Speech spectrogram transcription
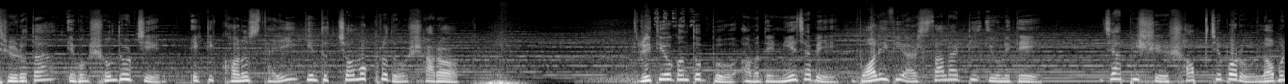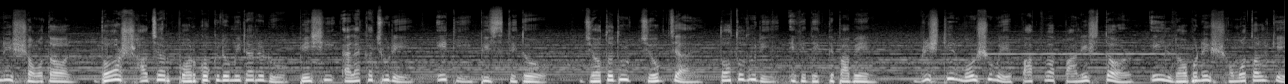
দৃঢ়তা এবং সৌন্দর্যের একটি ক্ষণস্থায়ী কিন্তু চমকপ্রদ স্মারক। তৃতীয় গন্তব্য আমাদের নিয়ে যাবে বলিভিয়ার সালাডি ইউনিতে যা বিশ্বের সবচেয়ে বড় লবণের সমতল, দশ হাজার বর্গ কিলোমিটারেরও বেশি এলাকা জুড়ে এটি বিস্তৃত। যতদূর চোখ যায়, ততদূরই একে দেখতে পাবেন। বৃষ্টির মৌসুমে পাতলা পানির স্তর এই লবণের সমতলকে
